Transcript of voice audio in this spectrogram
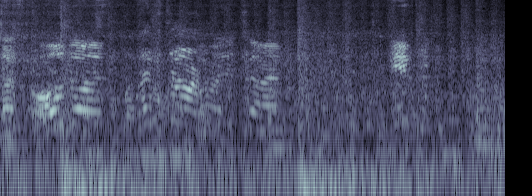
That's all done. Left arm. One at a time.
